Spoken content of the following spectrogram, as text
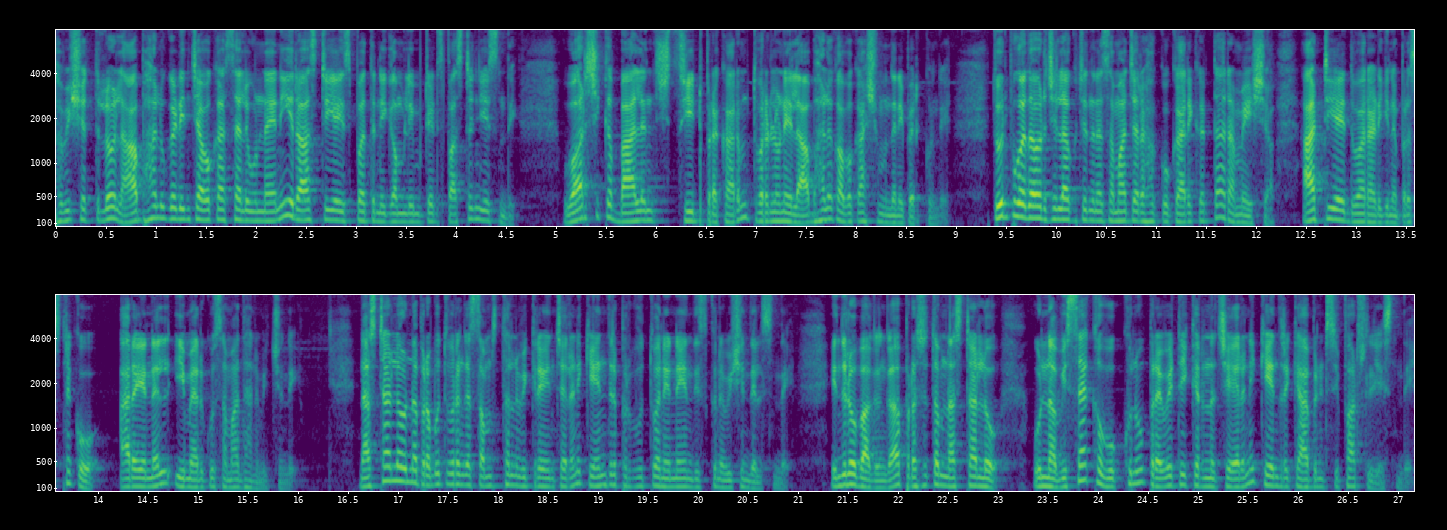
భవిష్యత్తులో లాభాలు గడించే అవకాశాలు ఉన్నాయని రాష్ట్రీయ ఇస్పత్ నిగమ్ లిమిటెడ్ స్పష్టం చేసింది. వార్షిక బ్యాలెన్స్ షీట్ ప్రకారం త్వరలోనే లాభాలకు అవకాశం ఉందని పేర్కొంది. తూర్పుగోదావరి జిల్లాకు చెందిన సమాచార హక్కు కార్యకర్త రమేష్ ఆర్టీఐ ద్వారా అడిగిన ప్రశ్నకు ఆర్ఐఎన్ఎల్ ఈ మేరకు సమాధానమిచ్చింది నష్టాల్లో ఉన్న ప్రభుత్వ రంగ సంస్థలను విక్రయించాలని కేంద్ర ప్రభుత్వ నిర్ణయం తీసుకున్న విషయం తెలిసిందే. ఇందులో భాగంగా ప్రస్తుతం నష్టాల్లో ఉన్న విశాఖ ఉక్కును ప్రైవేటీకరణ చేయాలని కేంద్ర కేబినెట్ సిఫార్సులు చేసింది.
